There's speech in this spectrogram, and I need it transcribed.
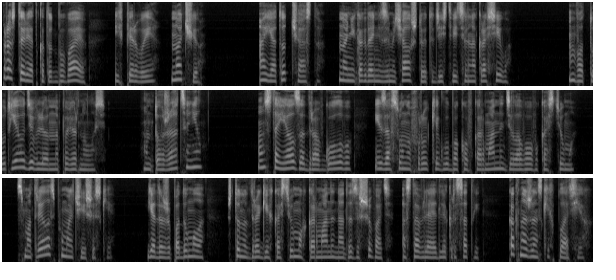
Просто редко тут бываю. И впервые ночью. А я тут часто, но никогда не замечал, что это действительно красиво. Вот тут я удивленно повернулась. Он тоже оценил? Он стоял, задрав голову и засунув руки глубоко в карманы делового костюма. Смотрелась по-мальчишески. Я даже подумала, что на дорогих костюмах карманы надо зашивать, оставляя для красоты, как на женских платьях.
